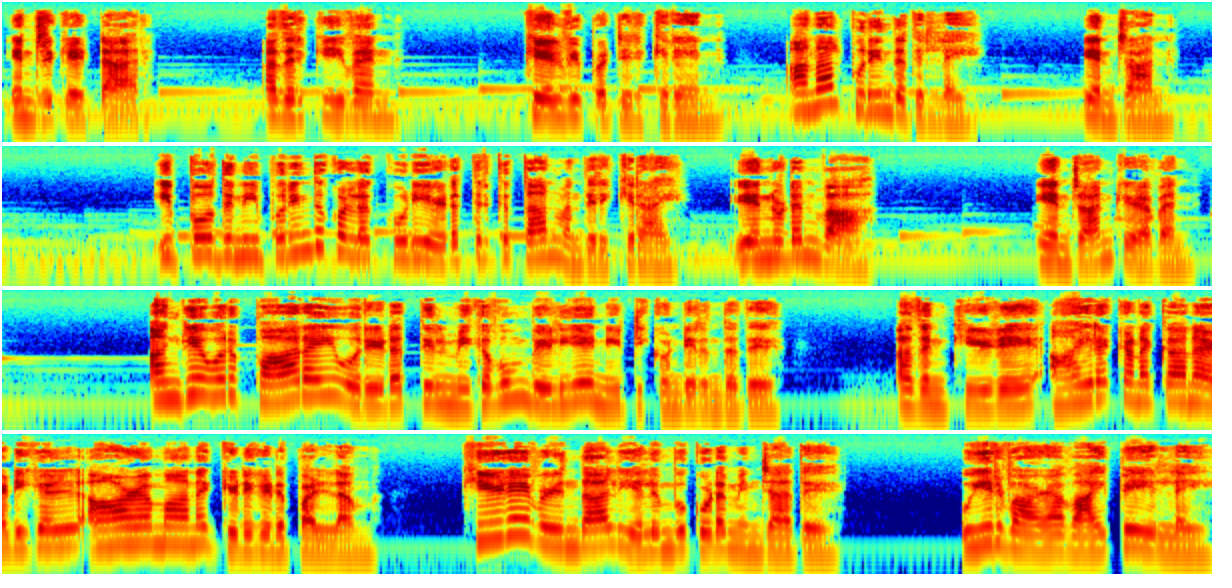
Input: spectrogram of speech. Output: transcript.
என்று கேட்டார். அதற்கு இவன் கேள்விப்பட்டிருக்கிறேன் ஆனால் புரிந்ததில்லை என்றான். இப்போது நீ புரிந்து கொள்ளக்கூடிய இடத்திற்குத்தான் வந்திருக்கிறாய். என்னுடன் வா என்றான் கிழவன். அங்கே ஒரு பாறை ஒரு இடத்தில் மிகவும் வெளியே நீட்டிக் கொண்டிருந்தது. அதன் கீழே ஆயிரக்கணக்கான அடிகள் ஆழமான கிடுகிடு பள்ளம். கீழே விழுந்தால் எலும்பு கூட மிஞ்சாது. உயிர் வாழ வாய்ப்பே இல்லை.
